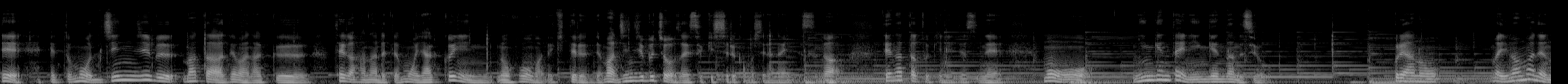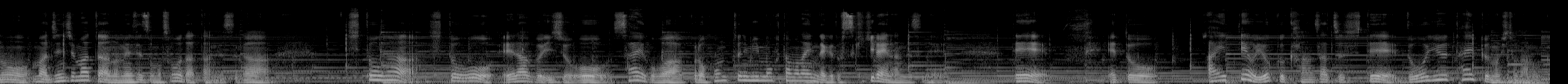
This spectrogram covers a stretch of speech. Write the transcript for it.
で、えっと、もう人事部またではなく手が離れてもう役員の方まで来てるんで、まあ、人事部長は在籍してるかもしれないんですがってなった時にですねもう人間対人間なんですよ。これあの、まあ、今までの、まあ、人事マターの面接もそうだったんですが人が人を選ぶ以上最後はこれ本当に身も蓋もないんだけど好き嫌いなんですね。でえっと相手をよく観察してどういうタイプの人なのか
